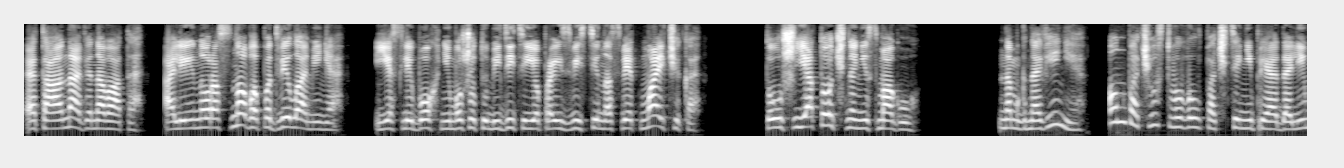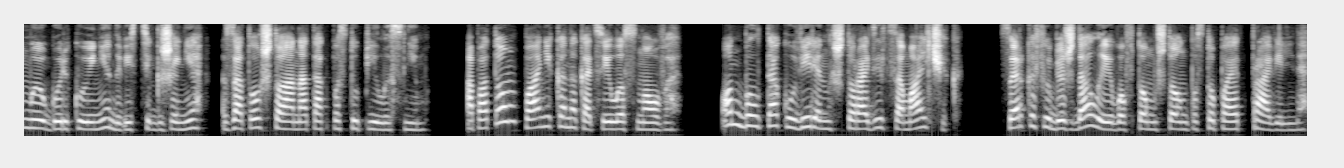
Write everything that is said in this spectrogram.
«Это она виновата, а Лейнора снова подвела меня. Если Бог не может убедить ее произвести на свет мальчика, то уж я точно не смогу». На мгновение он почувствовал почти непреодолимую горькую ненависть к жене за то, что она так поступила с ним. А потом паника накатила снова. Он был так уверен, что родится мальчик. Церковь убеждала его в том, что он поступает правильно.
